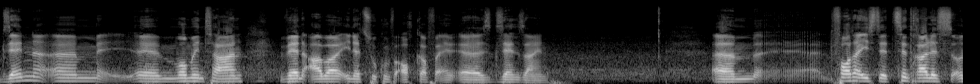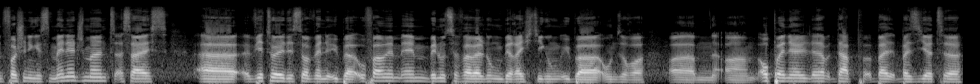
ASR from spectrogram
Xen ähm, äh, momentan, werden aber in der Zukunft auch äh, Xen sein. Ähm, Vorteil ist der zentrales und vollständiges Management, das heißt, äh, virtuelle werden über UVMM, Benutzerverwaltung, Berechtigung über unsere ähm, ähm, OpenLDAP-basierte ähm,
